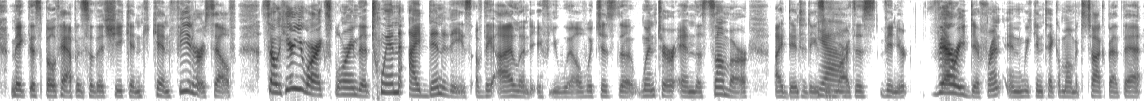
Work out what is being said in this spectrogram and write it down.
make this both happen so that she can can feed herself. So here you are exploring the twin identities of the island, if you will, which is the winter and the summer identities yeah. of Martha's Vineyard very different, and we can take a moment to talk about that.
